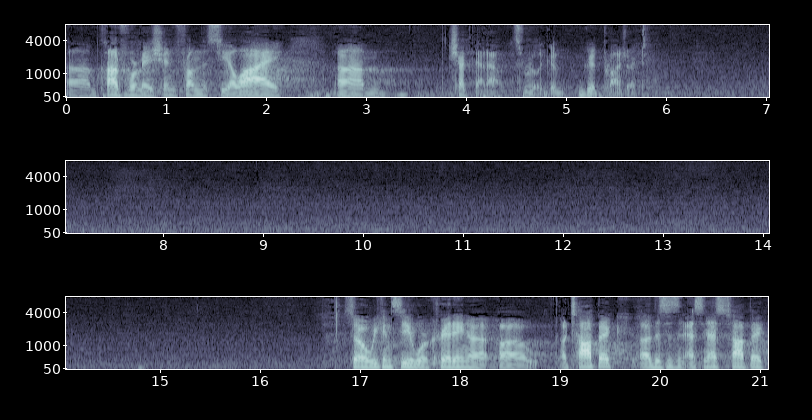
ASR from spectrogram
um, CloudFormation from the CLI, um, check that out. It's a really good, good project. So we can see we're creating a, a, a topic. Uh, this is an SNS topic.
